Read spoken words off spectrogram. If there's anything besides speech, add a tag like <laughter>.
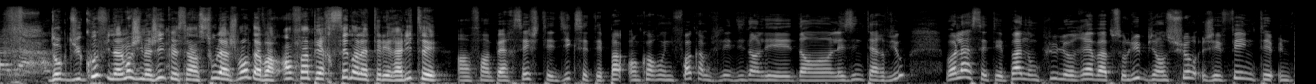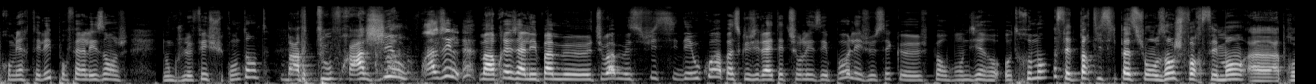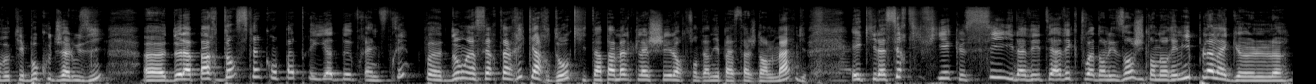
Donc du coup, finalement, j'imagine que c'est un soulagement d'avoir enfin percé dans la télé-réalité. Enfin, percé, je t'ai dit que c'était pas encore une fois, comme je l'ai dit dans les, dans les interviews. Voilà, c'était pas non plus le rêve absolu. Bien sûr, j'ai fait une, une première télé pour faire les anges. Donc je le fais, je suis contente. Bah, tout fragile. Fragile Mais après, j'allais pas me, tu vois, me suicider ou quoi, parce que j'ai la tête sur les épaules et je sais que je peux rebondir autrement. Cette participation aux anges, forcément, a, a provoqué beaucoup de jalousie euh, de la part d'anciens compatriotes de Friends Trip, dont un certain Ricardo, qui t'a pas mal clashé lors de son dernier passage dans le mag, et qui l'a certifié que s'il avait été avec toi dans les anges, il t'en aurait mis plein la gueule.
